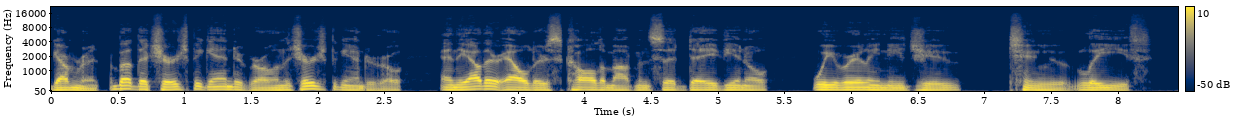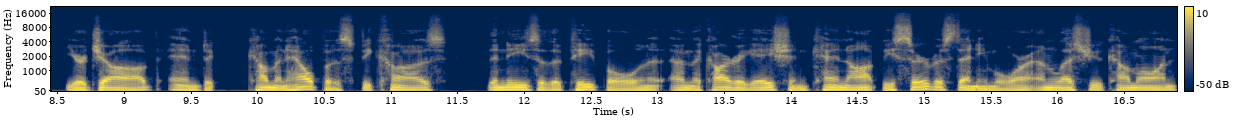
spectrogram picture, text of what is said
government. But the church began to grow, and the church began to grow. And the other elders called him up and said, Dave, you know, we really need you to leave your job and to come and help us because the needs of the people and, and the congregation cannot be serviced anymore unless you come on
